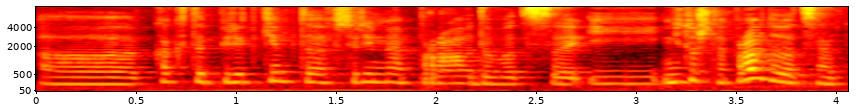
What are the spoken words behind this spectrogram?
а, как-то перед кем-то все время оправдываться и не то что оправдываться,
